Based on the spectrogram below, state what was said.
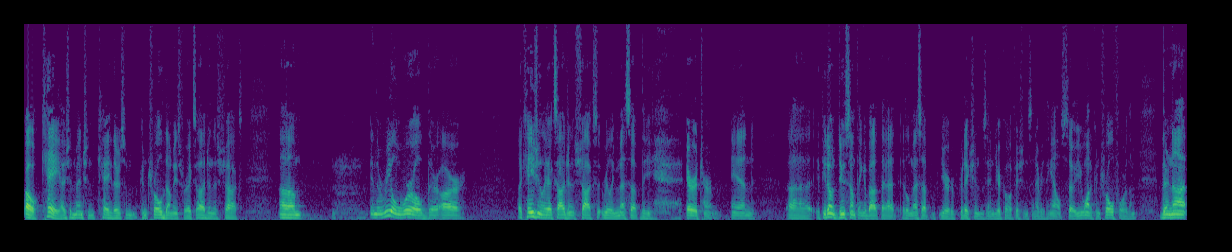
oh, K, I should mention K. There's some control dummies for exogenous shocks. Um, in the real world, there are occasionally exogenous shocks that really mess up the error term. And uh, if you don't do something about that, it'll mess up your predictions and your coefficients and everything else. So you want to control for them. They're not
